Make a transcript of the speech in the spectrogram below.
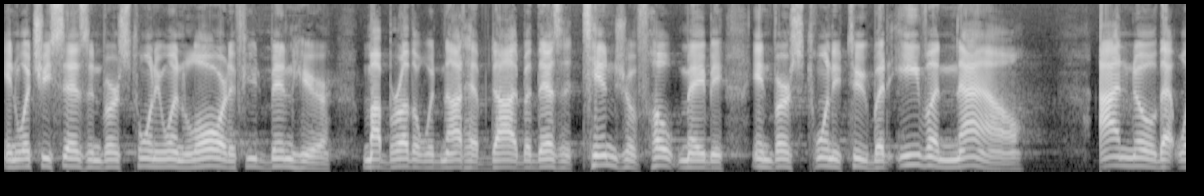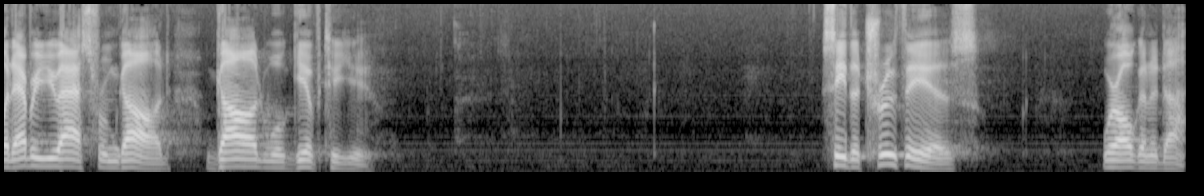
in what she says in verse 21 Lord, if you'd been here, my brother would not have died. But there's a tinge of hope maybe in verse 22. But even now, I know that whatever you ask from God, God will give to you. See, the truth is, we're all going to die.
